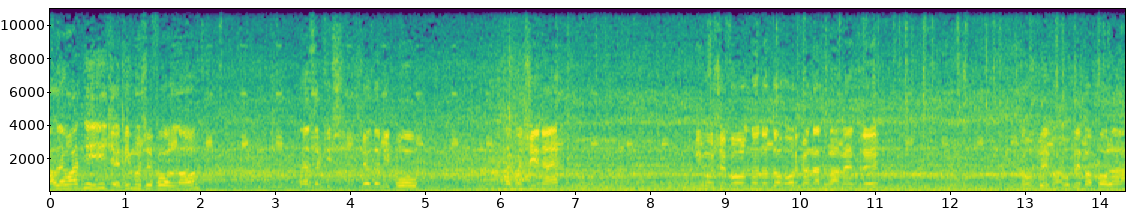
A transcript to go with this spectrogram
Ale ładnie idzie, mimo że wolno. Jest jakieś 7,5 na godzinę. Mimo że wolno, no to orka na 2 metry. No ubywa, ubywa pola.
